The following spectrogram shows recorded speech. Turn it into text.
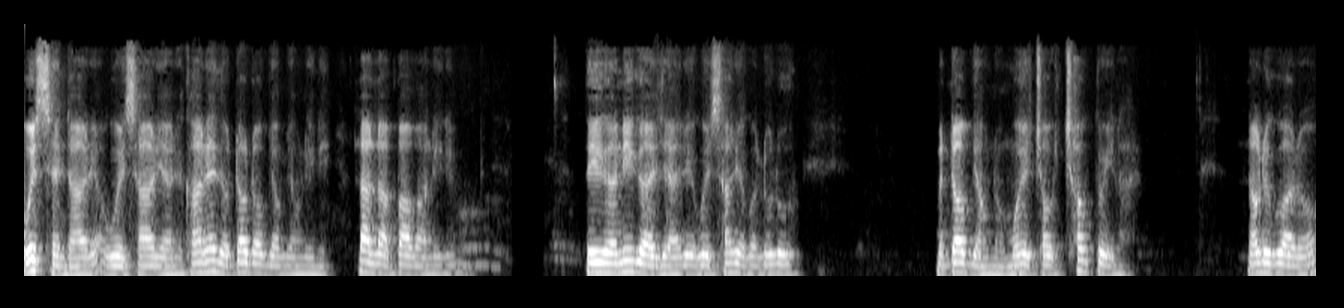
ဝစ်ဆင်ထားတဲ့အဝတ်စားတွေခါတဲ့ဆိုတောက်တောက်ပြောင်ပြောင်လေးတွေလှလှပပလေးတွေပေါ့တေဂာနိကာကြာတဲ့ဝတ်စားတွေကလိုလို မတောက်ပြောင်တော့မွဲ6 6တွေ့လာနောက်တစ်ခုကတော့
